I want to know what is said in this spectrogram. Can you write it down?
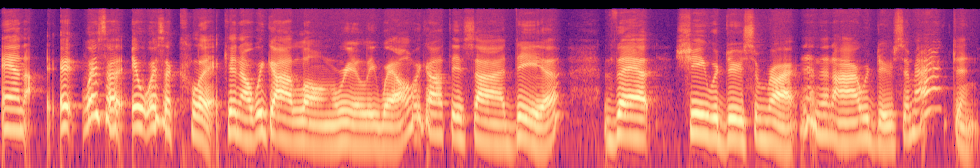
And it was a it was a click. You know, we got along really well. We got this idea that she would do some writing and then I would do some acting.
